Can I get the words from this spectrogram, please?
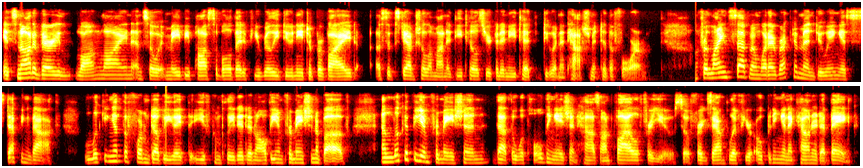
It's not a very long line, and so it may be possible that if you really do need to provide a substantial amount of details, you're going to need to do an attachment to the form. For line seven, what I recommend doing is stepping back looking at the Form W8 that you've completed and all the information above, and look at the information that the withholding agent has on file for you. So, for example, if you're opening an account at a bank,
